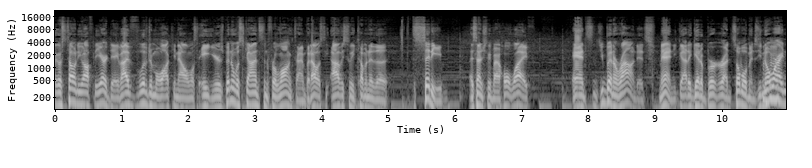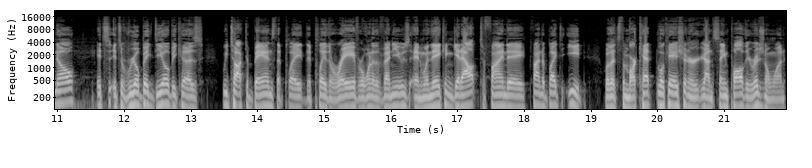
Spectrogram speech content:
I was telling you off the air, Dave, I've lived in Milwaukee now almost eight years, been in Wisconsin for a long time, but I was obviously coming to the, the city essentially my whole life. And since you've been around, it's, man, you got to get a burger on Sobelman's. You know where mm-hmm. I know it's it's a real big deal because we talk to bands that play that play the rave or one of the venues, and when they can get out to find a find a bite to eat, whether it's the Marquette location or on St. Paul, the original one,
